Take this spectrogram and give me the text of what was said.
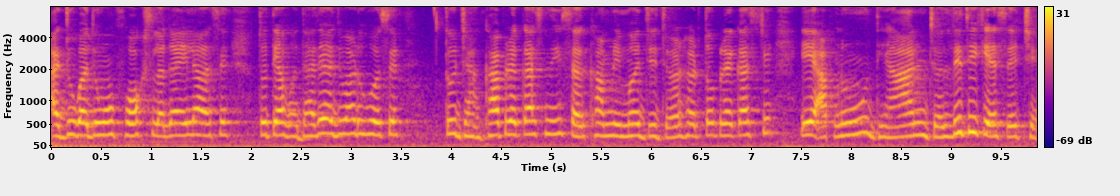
આજુબાજુમાં ફોક્સ લગાવેલા હશે, તો ત્યાં વધારે અજવાળું હશે. તો ઝાંખા પ્રકાશની સરખામણીમાં જે ઝળહળતો પ્રકાશ છે, એ આપણું ધ્યાન જલ્દીથી ખેંચે છે.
